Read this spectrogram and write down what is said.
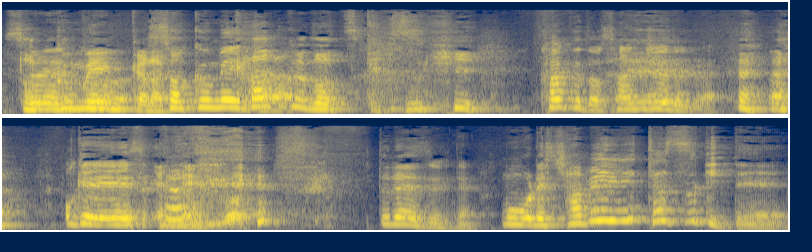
そ れ側面から側面から角度つけすぎ角度30度ぐらい。オッケーです。とりあえず、みたいな。もう俺喋りたすぎて、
